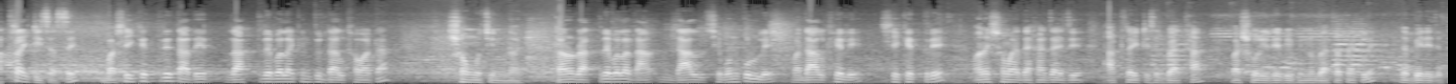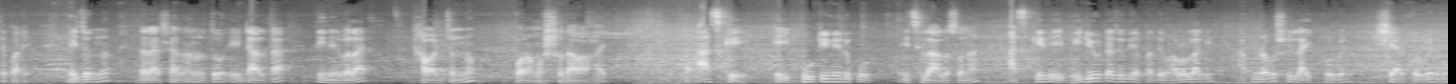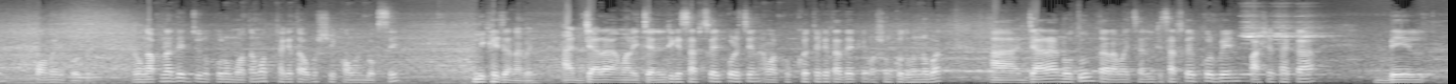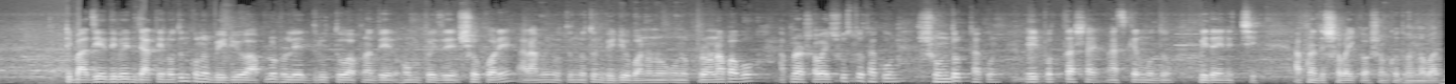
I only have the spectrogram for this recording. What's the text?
আথরাইটিস আছে, বা সেই ক্ষেত্রে তাদের রাত্রেবেলা কিন্তু ডাল খাওয়াটা সমচীন নয়। কারণ রাত্রেবেলা ডাল সেবন করলে বা ডাল খেলে সেক্ষেত্রে অনেক সময় দেখা যায় যে আর্থ্রাইটিসের ব্যথা বা শরীরে বিভিন্ন ব্যথা থাকলে যা বেড়ে যেতে পারে। এই জন্য তারা সাধারণত এই ডালটা দিনের বেলায় খাওয়ার জন্য পরামর্শ দেওয়া হয়। আজকে এই প্রোটিনের উপর এই ছিল আলোচনা। আজকের এই ভিডিওটা যদি আপনাদের ভালো লাগে, আপনারা অবশ্যই লাইক করবেন শেয়ার করবেন এবং কমেন্ট করবেন। এবং আপনাদের জন্য কোনো মতামত থাকে তা অবশ্যই কমেন্ট বক্সে লিখে জানাবেন। আর যারা আমার এই চ্যানেলটিকে সাবস্ক্রাইব করেছেন, আমার পক্ষ থেকে তাদেরকে অসংখ্য ধন্যবাদ। আর যারা নতুন, তারা আমার চ্যানেলটি সাবস্ক্রাইব করবেন, পাশে থাকা বেল টি বাজিয়ে দিবেন, যাতে নতুন কোনো ভিডিও আপলোড হলে দ্রুত আপনাদের হোম পেজে শো করে, আর আমি নতুন নতুন ভিডিও বানানোর অনুপ্রেরণা পাবো। আপনারা সবাই সুস্থ থাকুন, সুন্দর থাকুন, এই প্রত্যাশায় আজকের মধ্যে বিদায় নিচ্ছি। আপনাদের সবাইকে অসংখ্য ধন্যবাদ।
